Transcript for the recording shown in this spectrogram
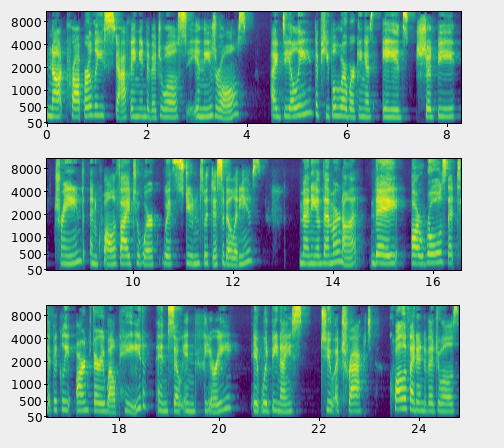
not properly staffing individuals in these roles. Ideally, the people who are working as aides should be trained and qualified to work with students with disabilities. Many of them are not. They are roles that typically aren't very well paid. And so, in theory, it would be nice to attract qualified individuals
